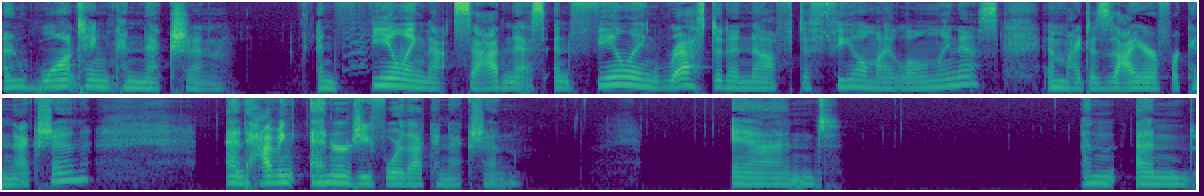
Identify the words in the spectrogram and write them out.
and wanting connection and feeling that sadness and feeling rested enough to feel my loneliness and my desire for connection and having energy for that connection. And and and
